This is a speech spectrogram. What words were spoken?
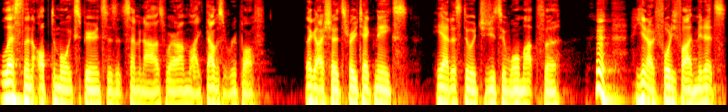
less than optimal experiences at seminars where I'm like that was a rip off. That guy showed three techniques. He had us do a jiu-jitsu warm up for you know 45 minutes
